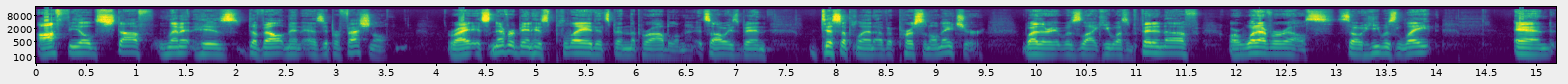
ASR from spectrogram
off-field stuff limit his development as a professional. Right? It's never been his play that's been the problem. It's always been discipline of a personal nature, whether it was like he wasn't fit enough or whatever else. So he was late. And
